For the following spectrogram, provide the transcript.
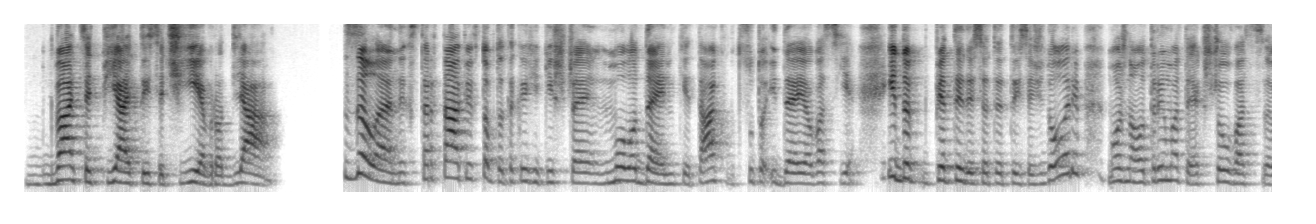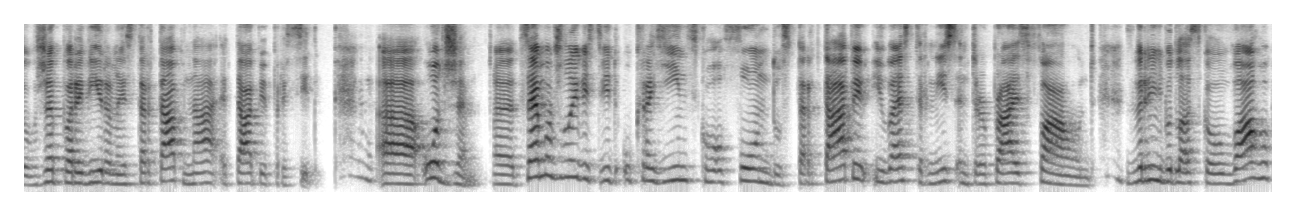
25 тисяч євро для зелених стартапів, тобто таких, які ще молоденькі, так, суто ідея у вас є. І до 50 тисяч доларів можна отримати, якщо у вас вже перевірений стартап на етапі пресід. Е, Отже, е, це можливість від Українського фонду стартапів і Western East Enterprise Fund. Зверніть, будь ласка, увагу,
